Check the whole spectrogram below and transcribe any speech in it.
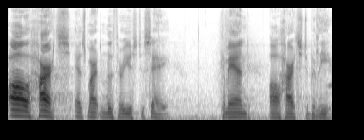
all hearts, as Martin Luther used to say. Command all hearts to believe.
